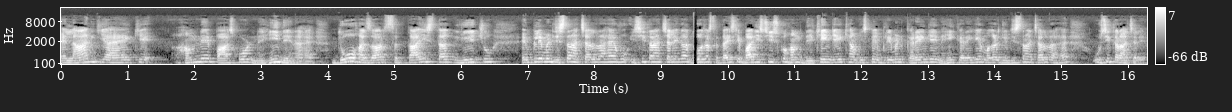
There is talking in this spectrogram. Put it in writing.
ऐलान किया है कि हमने पासपोर्ट नहीं देना है। 2027 तक ये जो इम्प्लीमेंट जिस तरह चल रहा है, वो इसी तरह चलेगा। 2027 के बाद इस चीज़ को हम देखेंगे कि हम इस पर इम्प्लीमेंट करेंगे, नहीं करेंगे, मगर जो जिस तरह चल रहा है, उसी तरह चले।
